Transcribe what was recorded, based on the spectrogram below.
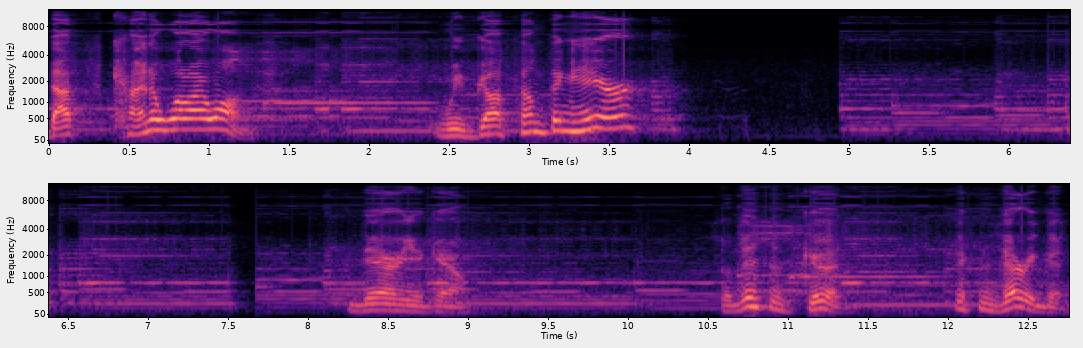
that's kind of what I want. We've got something here. There you go. So this is good. This is very good.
